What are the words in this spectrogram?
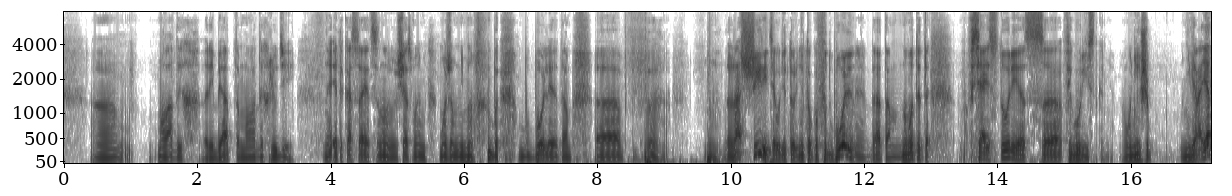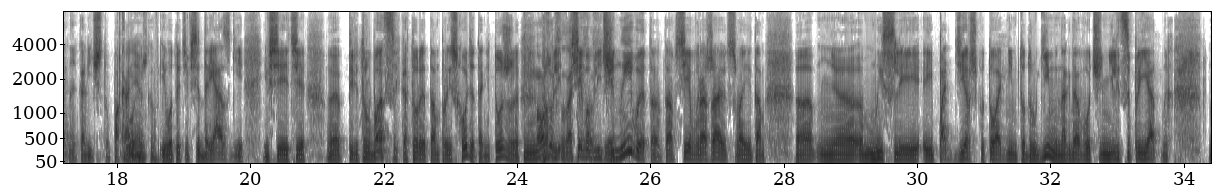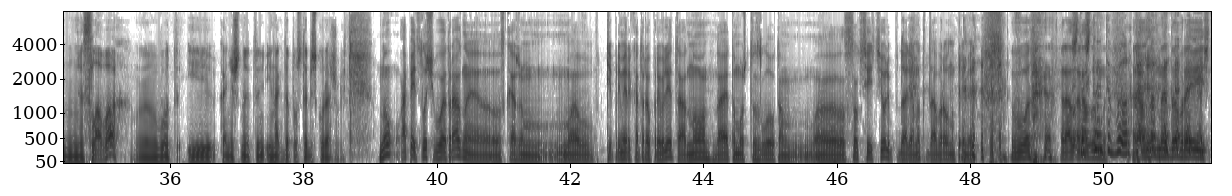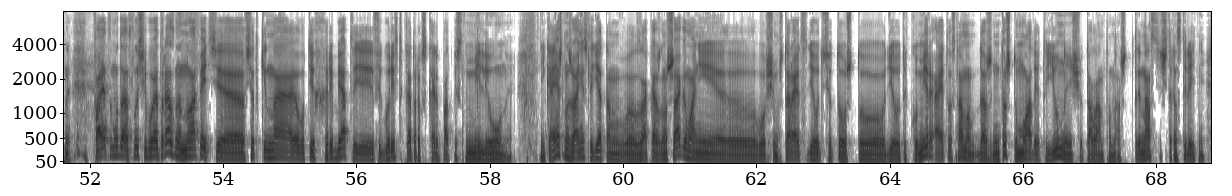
молодых ребят, молодых людей. Это касается, ну, сейчас мы можем немного более там расширить аудиторию, не только футбольную, да, там, но вот это вся история с фигуристками. У них же невероятное количество поклонников. Конечно. И вот эти все дрязги и все эти э, перетрубации, которые там происходят, они тоже вовле... все вовлечены в это, да, все выражают свои там э, э, мысли и поддержку то одним, то другим, иногда в очень нелицеприятных словах. Вот. И, конечно, это иногда просто обескураживает. Ну, опять, случаи бывают разные. Скажем, те примеры, которые провели, это одно, да, это может зло там соцсети Оля подали, а это добро, например. Вот. Что, это было? Разумная, добрая, вечная. Поэтому, да, случаи бывают разные, но опять, э, все таки на вот тех ребят и фигуристов, которых скале подписаны миллионы. И, конечно же, они следят там за каждым шагом, они, э, в общем, стараются делать все то, что делают их кумиры, а это в основном даже не то, что молодые, это юные еще таланты наши, 13-14-летние.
